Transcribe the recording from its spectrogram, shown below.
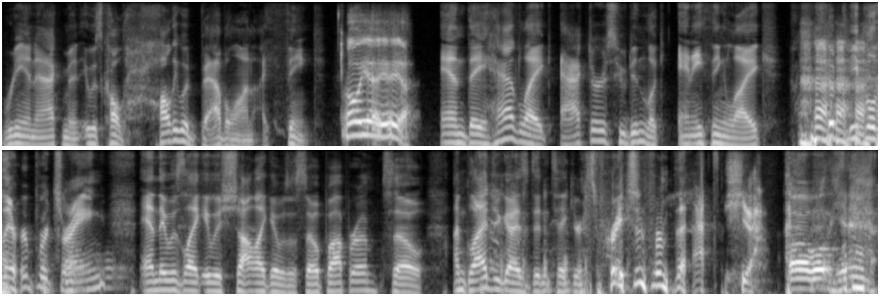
reenactment. It was called Hollywood Babylon, I think, Oh yeah, yeah, yeah. and they had like actors who didn't look anything like the people they were portraying, and it was like it was shot like it was a soap opera. So I'm glad you guys didn't take your inspiration from that. Yeah. Oh well, yeah.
